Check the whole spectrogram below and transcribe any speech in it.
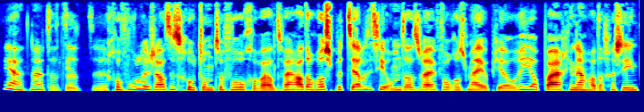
Ja, nou, dat, dat uh, gevoel is altijd goed om te volgen. Want wij hadden hospitality omdat wij volgens mij op jouw Rio-pagina hadden gezien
